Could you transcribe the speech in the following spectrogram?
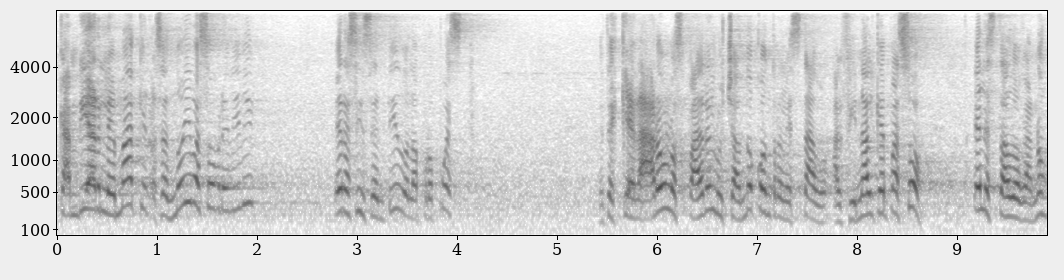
cambiarle máquina, o sea, no iba a sobrevivir. Era sin sentido la propuesta. Entonces quedaron los padres luchando contra el Estado. Al final, ¿qué pasó? El Estado ganó.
